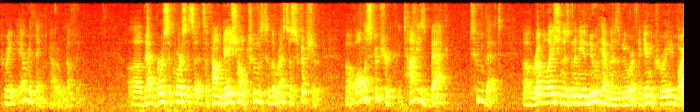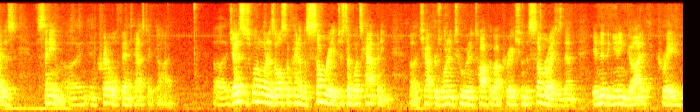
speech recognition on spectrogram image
Create everything out of nothing. Uh, that verse, of course, it's a, it's a, foundational truth to the rest of Scripture. Uh, all the Scripture ties back to that. Uh, Revelation, there's going to be a new heavens new earth, again created by this same uh, incredible, fantastic God. Uh, Genesis 1:1 is also kind of a summary of just of what's happening. Uh, chapters 1 and 2 are going to talk about creation. This summarizes them. In the beginning, God created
